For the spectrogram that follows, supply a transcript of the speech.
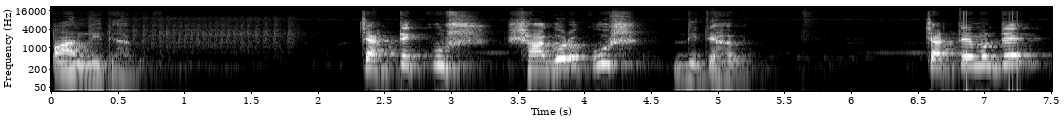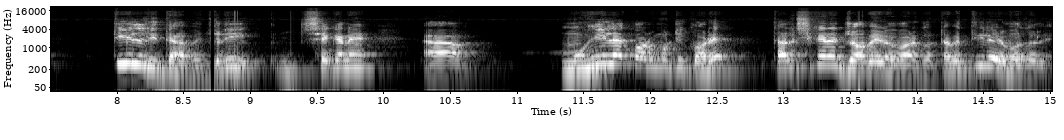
পান দিতে হবে। চারটে কুশ, সাগর কুশ দিতে হবে। চারটের মধ্যে তিল দিতে হবে। যদি সেখানে মহিলা কর্মটি করে, তাহলে সেখানে জবের ব্যবহার করতে হবে, তিলের বদলে।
